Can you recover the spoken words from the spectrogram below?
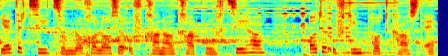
Jederzeit zum Nachhören auf kanalk.ch oder auf deinem Podcast App.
